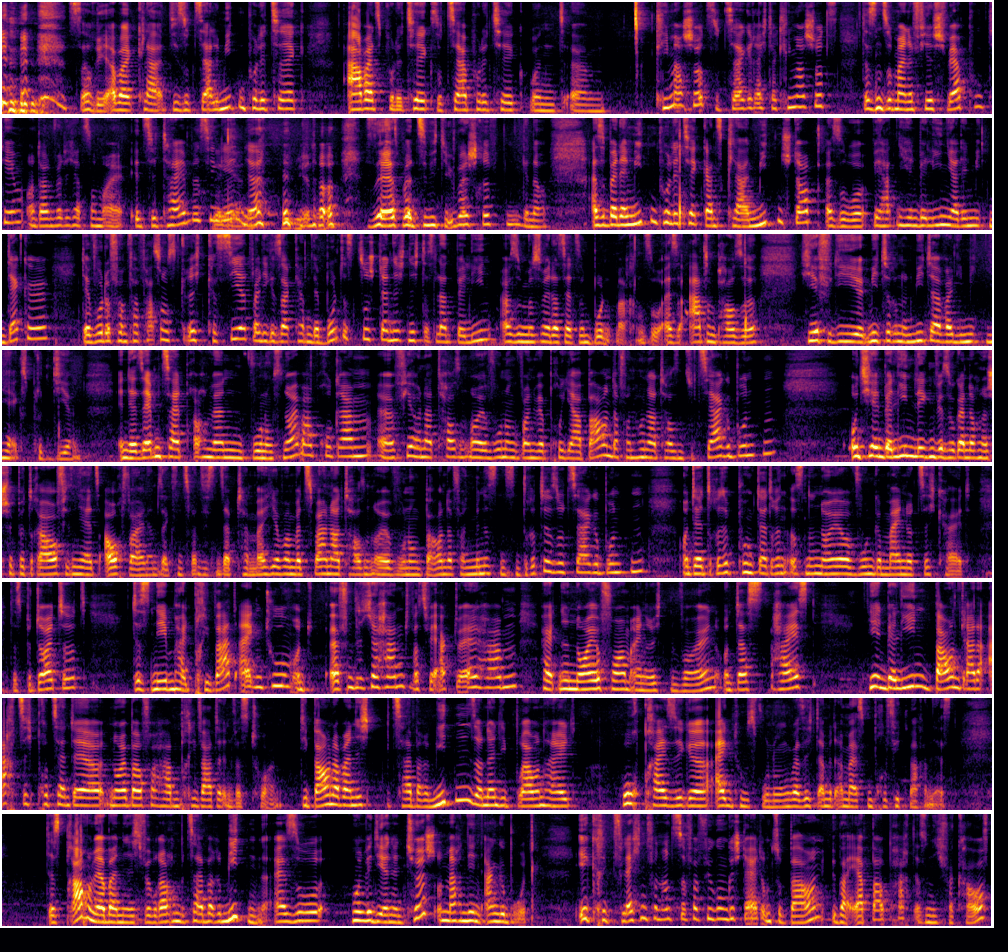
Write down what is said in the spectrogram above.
Sorry, aber klar, die soziale Mietenpolitik, Arbeitspolitik, Sozialpolitik und ähm, Klimaschutz, sozial gerechter Klimaschutz. Das sind so meine vier Schwerpunktthemen. Und dann würde ich jetzt nochmal ins Detail ein bisschen Sehr gehen. Ja, genau. Das sind erstmal ziemlich die Überschriften. Genau. Also bei der Mietenpolitik ganz klar ein Mietenstopp. Also wir hatten hier in Berlin ja den Mietendeckel. Der wurde vom Verfassungsgericht kassiert, weil die gesagt haben, der Bund ist zuständig, nicht das Land Berlin. Also müssen wir das jetzt im Bund machen. So. Also Atempause hier für die Mieterinnen und Mieter, weil die Mieten hier explodieren. In derselben Zeit brauchen wir ein Wohnungsneubauprogramm. 400.000 äh, neue Wohnungen wollen wir pro Jahr bauen, davon 100.000 sozial gebunden. Und hier in Berlin legen wir sogar noch eine Schippe drauf. Wir sind ja jetzt auch Wahlen am 26. September. Hier wollen wir 200.000 neue Wohnungen bauen, davon mindestens ein Drittel sozial gebunden. Und der dritte Punkt da drin ist eine neue Wohngemeinnützigkeit. Das bedeutet, dass neben halt Privateigentum und öffentlicher Hand, was wir aktuell haben, halt eine neue Form einrichten wollen. Und das heißt, hier in Berlin bauen gerade 80 Prozent der Neubauvorhaben private Investoren. Die bauen aber nicht bezahlbare Mieten, sondern die bauen halt hochpreisige Eigentumswohnungen, weil sich damit am meisten Profit machen lässt. Das brauchen wir aber nicht. Wir brauchen bezahlbare Mieten. Also holen wir die an den Tisch und machen denen ein Angebot. Ihr kriegt Flächen von uns zur Verfügung gestellt, um zu bauen, über Erbbaupacht, also nicht verkauft.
